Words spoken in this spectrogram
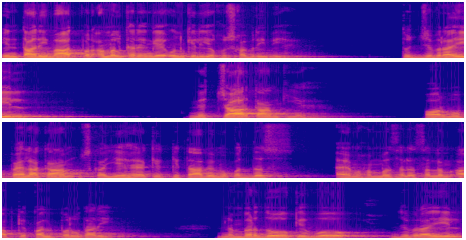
ان تعلیمات پر عمل کریں گے، ان کے لیے خوشخبری بھی ہے۔ تو جبرائیل نے چار کام کیے ہیں اور وہ پہلا کام اس کا یہ ہے کہ کتاب مقدس اے محمد صلی اللہ علیہ وسلم آپ کے قلب پر اتاری۔ نمبر دو، کہ وہ جبرائیل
